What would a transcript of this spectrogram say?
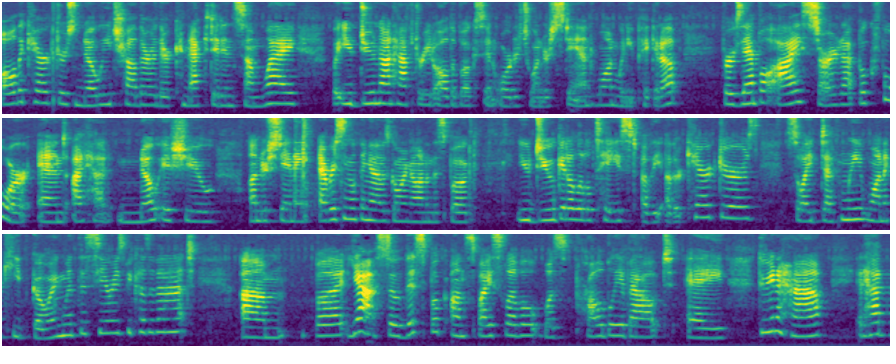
all the characters know each other, they're connected in some way, but you do not have to read all the books in order to understand one when you pick it up. For example, I started at book four and I had no issue understanding every single thing that was going on in this book. You do get a little taste of the other characters, so I definitely want to keep going with this series because of that. Um, but yeah, so this book on spice level was probably about a three and a half. It had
